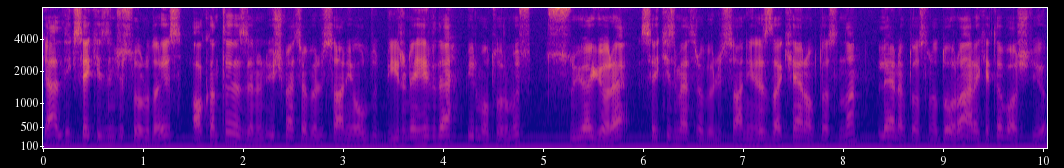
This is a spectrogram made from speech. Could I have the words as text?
Geldik 8. sorudayız. Akıntı hızının 3 metre bölü saniye olduğu bir nehirde bir motorumuz suya göre 8 metre bölü saniye hızla K noktasından L noktasına doğru harekete başlıyor.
